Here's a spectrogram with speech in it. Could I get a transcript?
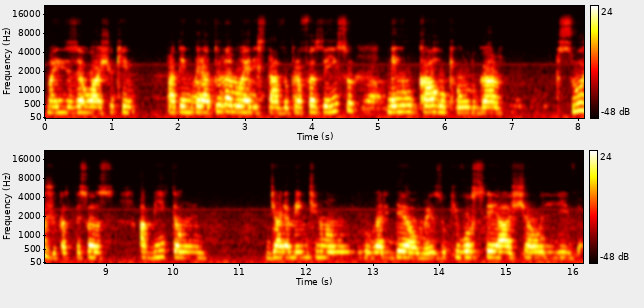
Mas eu acho que a temperatura não era estável para fazer isso. Nenhum carro, que é um lugar sujo, que as pessoas habitam diariamente, não é um lugar ideal. Mas o que você acha, Olivia?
